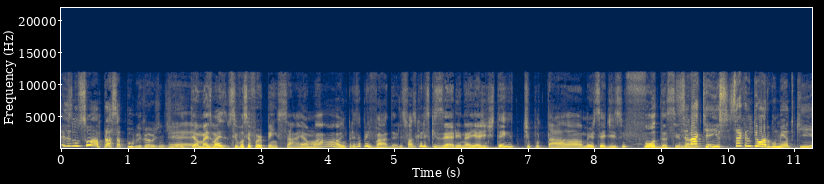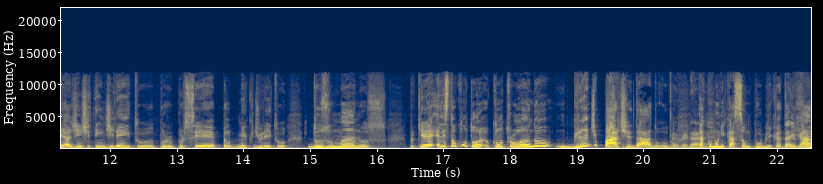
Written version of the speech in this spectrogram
eles não são uma praça pública hoje em dia. então, mas, mas se você for pensar, é uma empresa privada. Eles fazem o que eles quiserem, né? E a gente tem, tipo, tá à mercê disso e foda-se, né? Será que é isso? Será que não tem um argumento que a gente tem direito, por, por ser pelo, meio que direito dos humanos? Porque eles estão contro- controlando grande parte da, do, É da comunicação pública, tá Da ligado?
